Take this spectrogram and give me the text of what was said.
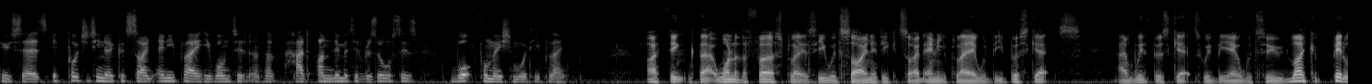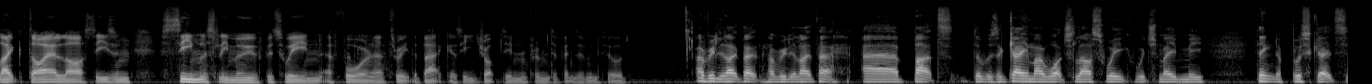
who says if Pochettino could sign any player he wanted and had- had unlimited resources, what formation would he play? I think that one of the first players he would sign, if he could sign any player, would be Busquets. And with Busquets, we'd be able to, like a bit like Dier last season, seamlessly move between a four and a three at the back as he dropped in from defensive midfield. I really like that. I really like that. Uh, but there was a game I watched last week which made me think that Busquets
